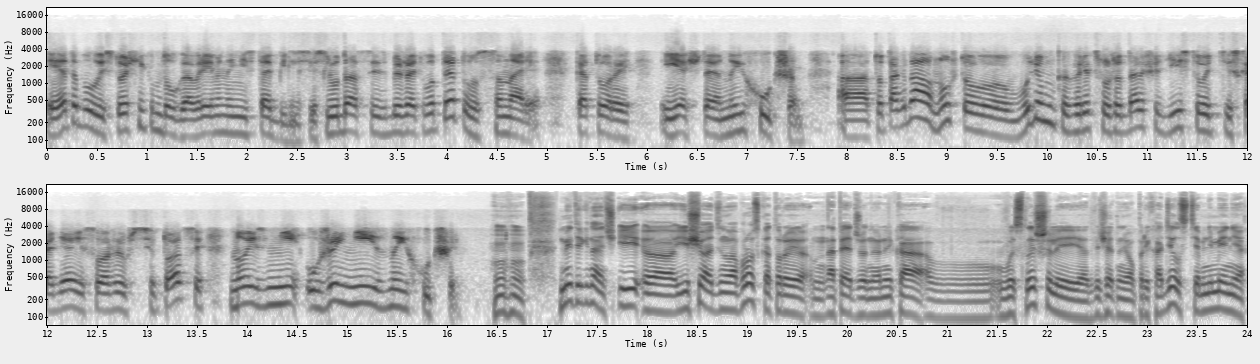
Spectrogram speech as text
И это было источником долговременной нестабильности. Если удастся избежать вот этого сценария, который, я считаю, наихудшим, а, то тогда, ну что, будем, как говорится, уже дальше действовать, исходя из сложившейся ситуации, но из не, уже не из наихудшей. Угу. Дмитрий Геннадьевич, и э, еще один вопрос, который, опять же, наверняка вы слышали, и отвечать на него приходилось. Тем не менее,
